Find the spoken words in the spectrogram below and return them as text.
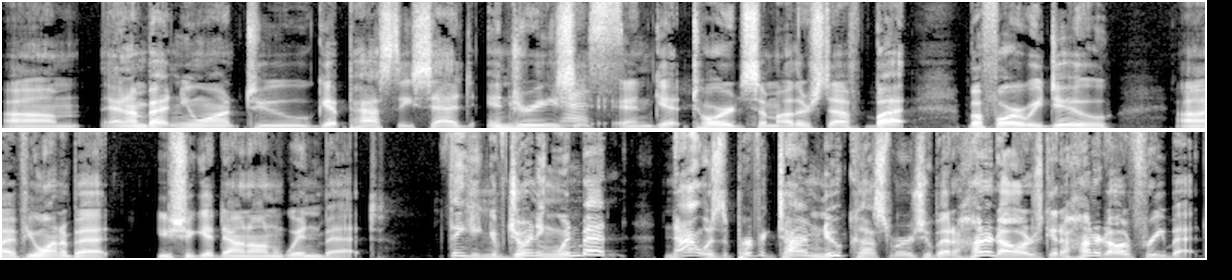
um, and I'm betting you want to get past these sad injuries Yes. and get towards some other stuff. But before we do, uh, if you want to bet, you should get down on WynnBET. Thinking of joining WynnBET? Now is the perfect time. New customers who bet $100 get a $100 free bet.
